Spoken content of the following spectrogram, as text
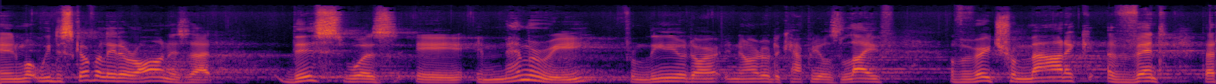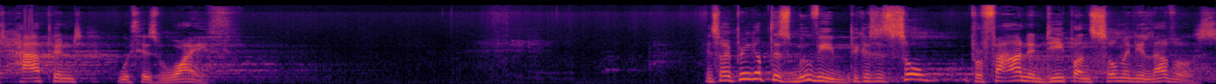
And what we discover later on is that this was a, a memory from Leonardo DiCaprio's life of a very traumatic event that happened with his wife. And so I bring up this movie because it's so profound and deep on so many levels.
